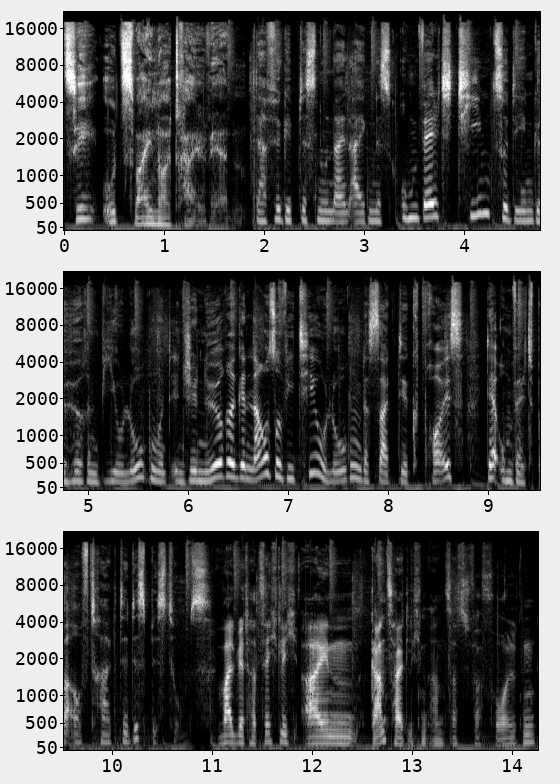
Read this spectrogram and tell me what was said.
CO2-neutral werden. Dafür gibt es nun ein eigenes Umweltteam, zu dem gehören Biologen und Ingenieure genauso wie Theologen, das sagt Dirk Preuß, der Umweltbeauftragte des Bistums. Weil wir tatsächlich einen ganzheitlichen Ansatz verfolgen.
